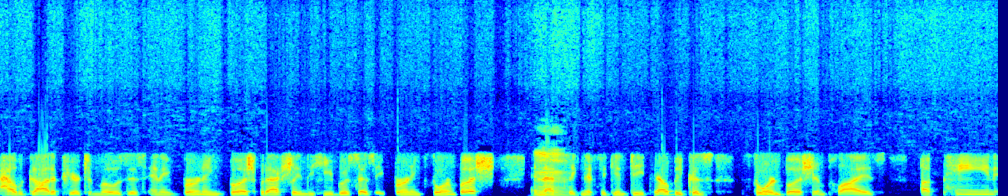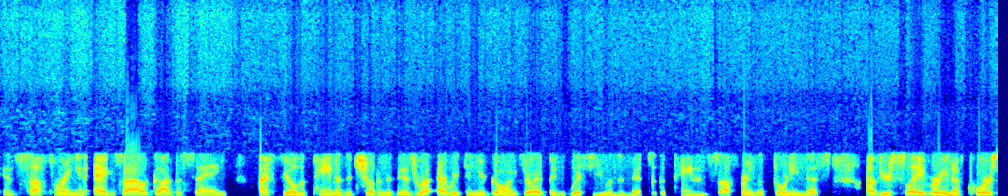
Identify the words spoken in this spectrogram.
how God appeared to Moses in a burning bush but actually in the Hebrew it says a burning thorn bush and mm. that's significant detail because thorn bush implies a pain and suffering and exile God was saying I feel the pain of the children of Israel. Everything you're going through, I've been with you in the midst of the pain and suffering, the thorniness of your slavery. And of course,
